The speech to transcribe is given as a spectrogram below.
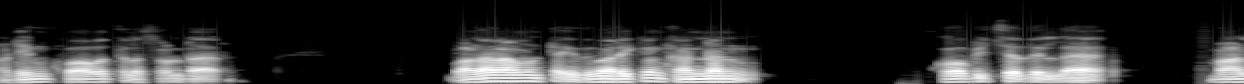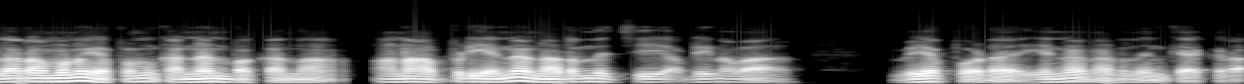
அப்படின்னு கோபத்தில் சொல்கிறார் பலராமன்ட்ட இது வரைக்கும் கண்ணன் கோபிச்சதில்லை. பலராமனும் எப்பவும் கண்ணன் பக்கம்தான். ஆனால் அப்படி என்ன நடந்துச்சு அப்படின்னு அவ வியப்போட என்ன நடந்துன்னு கேட்குறா.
